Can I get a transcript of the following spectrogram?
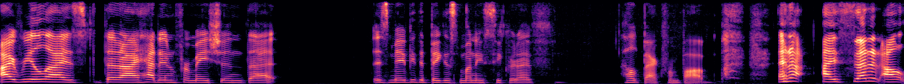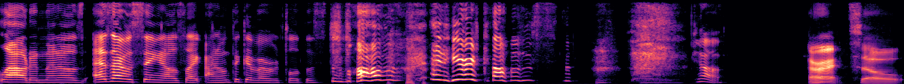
I realized that I had information that is maybe the biggest money secret I've held back from Bob. And I, I said it out loud and then I was as I was saying it, I was like, I don't think I've ever told this to Bob. and here it comes. yeah. All right, so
